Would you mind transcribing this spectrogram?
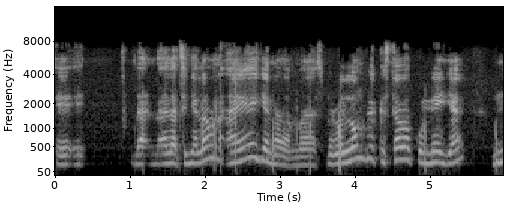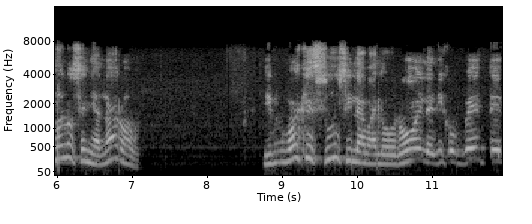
Eh, la, señalaron a ella nada más, pero el hombre que estaba con ella no lo señalaron. Y fue Jesús y la valoró y le dijo, vete,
